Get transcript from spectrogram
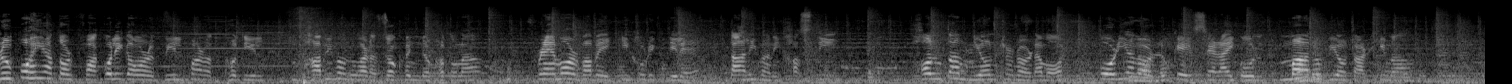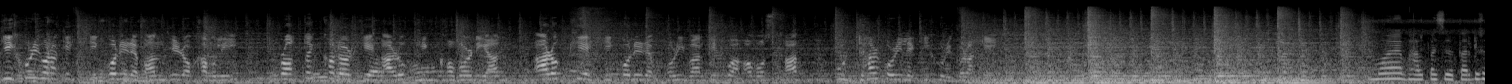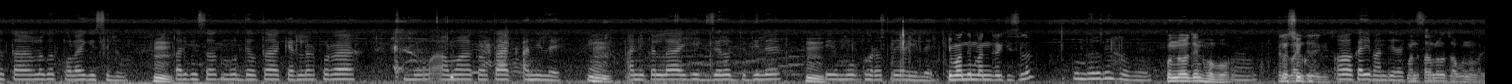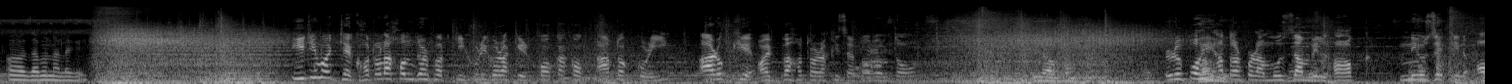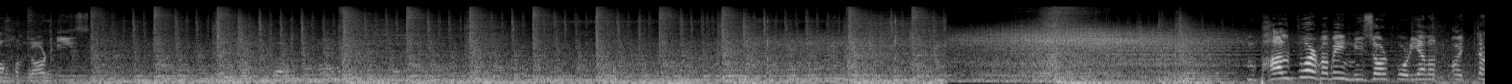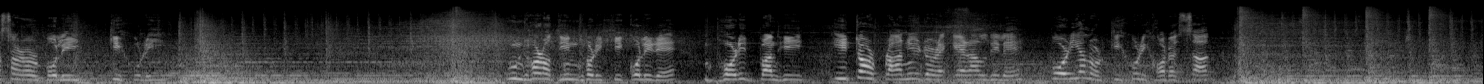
ৰূপহীহাটৰ ফাকলি গাঁৱৰ বিলপাৰত ঘটিল ভাবিব নোৱাৰা জঘন্য ঘটনা। প্ৰেমৰ বাবেই কিশোৰীক দিলে তালিবানী শাস্তি। সন্তান নিয়ন্ত্ৰণৰ নামত পৰিয়ালৰ লোকেই চেৰাই গ'ল মানৱীয়তাৰ সীমা। কিশোৰীগৰাকীক শিকলিৰে বান্ধি ৰখা বুলি প্ৰত্যক্ষদৰ্শীয়ে আৰক্ষীক খবৰ দিয়াত আৰক্ষীয়ে শিকলিৰে ভৰি বান্ধি থোৱা অৱস্থাত উদ্ধাৰ কৰিলে কিশোৰীগৰাকীক মই ভাল পাইছিলোঁ। তাৰপিছত তাৰ লগত পলাই গৈছিলোঁ। তাৰপিছত মোৰ দেউতা কেৰেলাৰ পৰা মোক আমাক তাক আনিলে। আনি পেলাই সিক জেলত দি দিলে মোক ঘৰত লৈ আহিলে। কিমান দিন বান্ধি ৰাখিছিলে? পোন্ধৰ দিন হ'ব। পোন্ধৰ দিন হ'ব। অঁ। কালি বান্ধি অঁ যাব নালাগে। ইতিমধ্যে ঘটনা সন্দৰ্ভত কিশোৰীগৰাকীৰ ককাকক আটক কৰি আৰক্ষীয়ে অব্যাহত ৰাখিছে তদন্ত। ৰূপহীহাটৰ পৰা Mujammil Haque news eighteen Asom north east. ভাল পোৱাৰ বাবেই নিজৰ পৰিয়ালত অত্যাচাৰৰ বলি কিশোৰী। পোন্ধৰ দিন ধৰি শিকলিৰে ভৰিত বান্ধি ইটৰ প্ৰাণীৰ দৰে এৰাল দিলে পৰিয়ালৰ কিশোৰী সদস্যাক।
